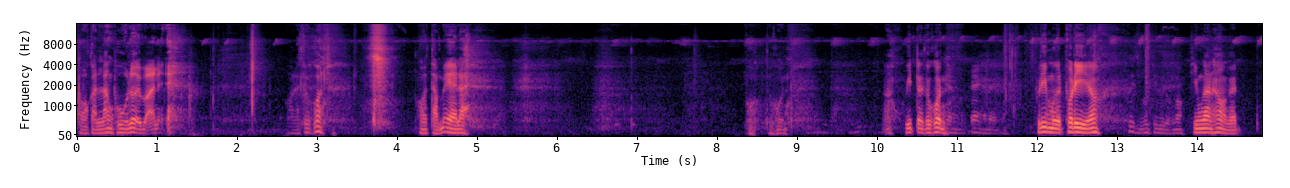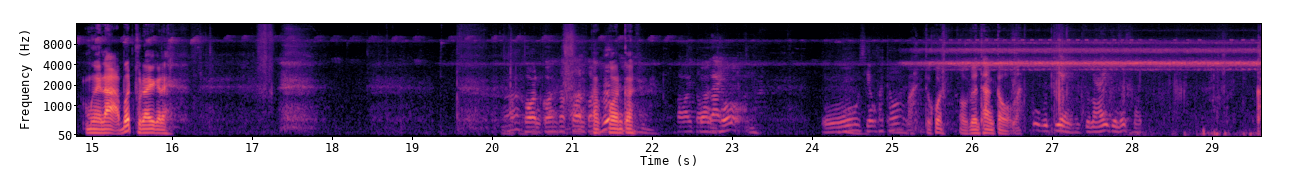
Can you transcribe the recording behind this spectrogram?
พอกันลังพูเลยบ้านนี้เอาละทุกคนพอทำแอร์เลยโอ้ทุกคนเอาวิทย์เลยทุกคนแป้งกันเลยพอดีมืดพอดีเนาะคือสิบ่จืดหรอกเนาะทีมงานเฮาก็เมื่อยล้าเบิดผู้ใดก็ได้ ก่อนก่อนก่อนก่อนพักผ่อนก่อนต่อยต่อยได้โอ้เสียงพะท้องไปทุกคนออกเดินทางต่อมาผู้ไปเกี่ยงจะร้ายกันนะครับค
